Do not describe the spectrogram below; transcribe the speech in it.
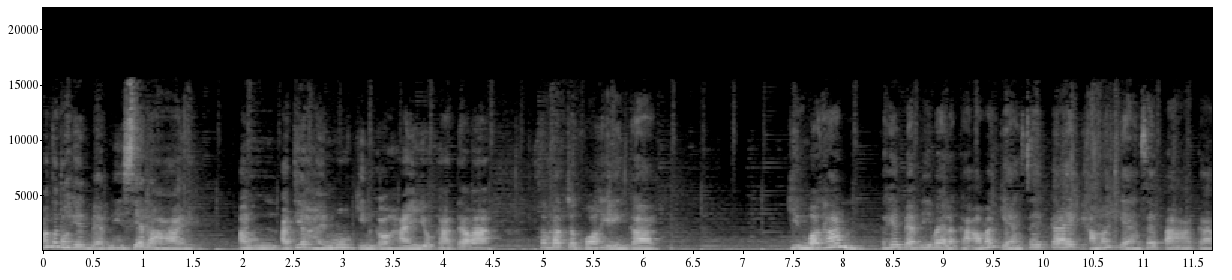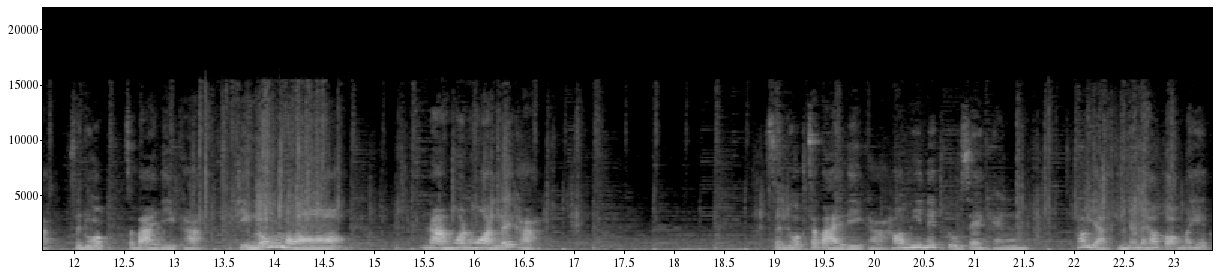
มันก็ต้องเฮ็ดแบบนี้เสียดาย อันอันที่ห้หมู่กินก็ให้อยู่ค่ะ แต่ว่าสำหรับเจ้าของเองก็กินบ่ทันก็เฮ็ดแบบนี้ไว้ละค่ะ เอามาแกงใส่ไก่ เอามาแกงใส่ปลาก็สะดวกสบายดีค่ะ ทิ้งลงหมอน้ำร้อนๆเลยค่ะ สะดวกสบายดีค่ะเฮามีในตู้แช่แข็งเฮาอยากกินยามใดเฮาก็เออกมาเฮ็ด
